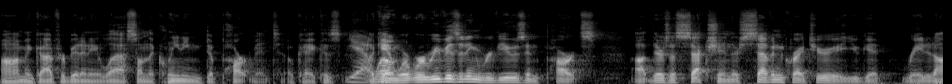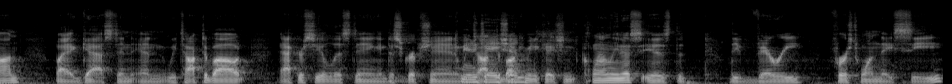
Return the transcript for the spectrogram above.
um, and God forbid any less on the cleaning department. Okay, because Yeah, again, well- we're, we're revisiting reviews in parts. Uh, there's a section. There's seven criteria you get rated on by a guest, and and we talked about accuracy of listing and description, and we talked about Communication. communication. Cleanliness is the the very first one they see.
